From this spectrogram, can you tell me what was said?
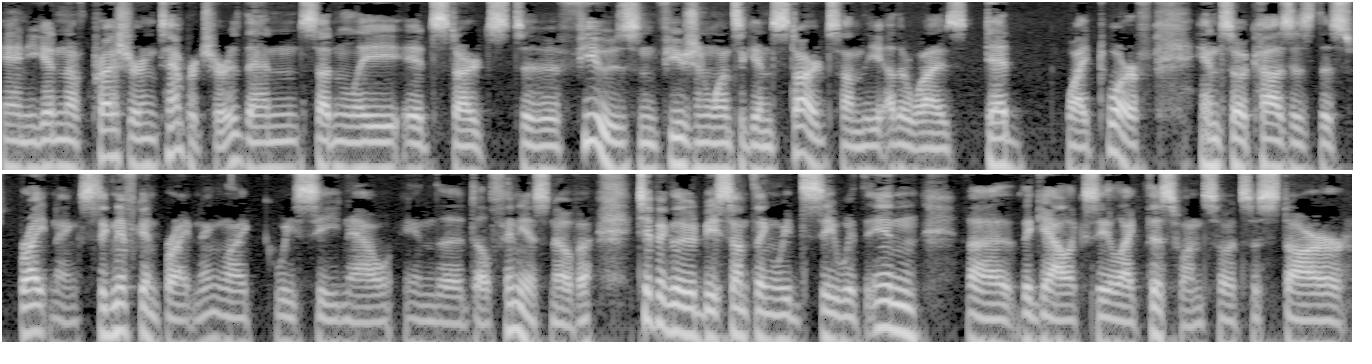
and you get enough pressure and temperature, then suddenly it starts to fuse, and fusion once again starts on the otherwise dead white dwarf. And so it causes this brightening, significant brightening, like we see now in the Delphinius nova. Typically, would be something we'd see within uh, the galaxy like this one. So it's a star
